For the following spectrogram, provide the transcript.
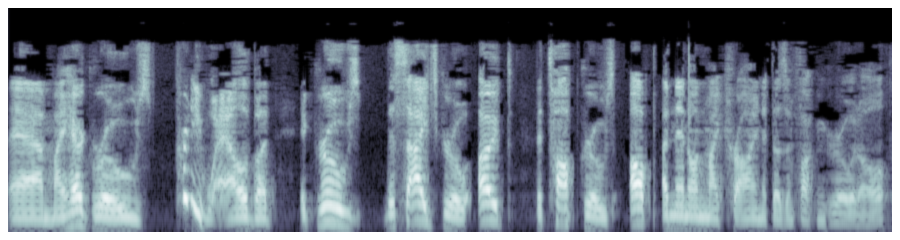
um, my hair grows pretty well, but it grows, the sides grow out, the top grows up, and then on my crown it doesn't fucking grow at all.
